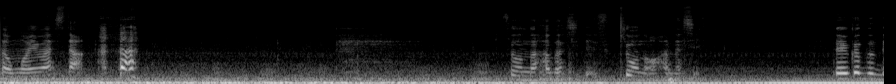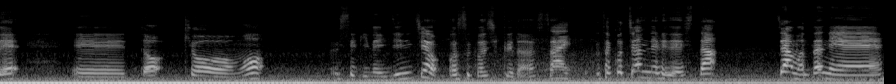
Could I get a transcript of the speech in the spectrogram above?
と思いました。そんな話です。今日のお話。ということでえー、っと今日も素敵な一日をお過ごしください。うさこチャンネルでした。じゃあまたね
